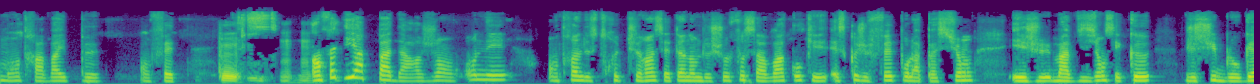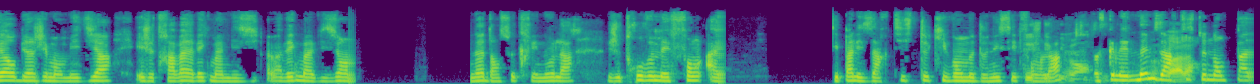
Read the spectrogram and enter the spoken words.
Où Mon travail peut, en fait. Peu. En fait, il n'y a pas d'argent. On est en train de structurer un certain nombre de choses. Il faut savoir que, ok, est-ce que je fais pour la passion et je, ma vision, c'est que je suis blogueur ou bien j'ai mon média et je travaille avec ma, avec ma vision dans ce créneau-là. Je trouve mes fonds à... C'est pas les artistes qui vont me donner ces fonds-là. Parce que les mêmes Voilà. artistes n'ont pas.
